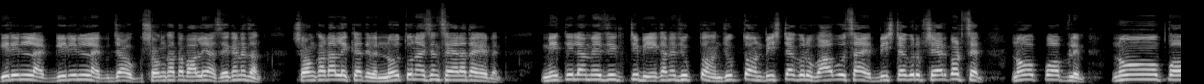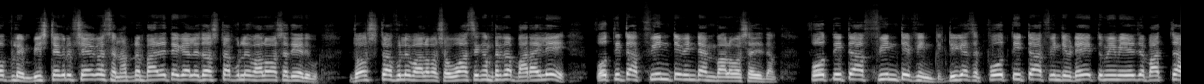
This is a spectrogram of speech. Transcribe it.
গ্রিন লাইফ গ্রিন লাইফ যাও, সংখ্যা তো ভালোই আছে। এখানে যান। সংখ্যাটা লেখা দিবেন। নতুন আছেন চেহারা দেখাবেন মিথিলা ম্যাজিক টিভি এখানে যুক্ত হন যুক্ত হন বিশটা গ্রুপ বাবু সাহেব বিশটা গ্রুপ শেয়ার করছেন। নো প্রবলেম নো প্রবলেম বিশটা গ্রুপ শেয়ার করছেন। আপনার বাড়িতে গেলে দশটা ফুলে ভালোবাসা দিয়ে দেবো। দশটা ফুলে ভালোবাসা ওয়াশিং আপনারা বাড়াইলে প্রতিটা ফিনটে ফিনটে আমি ভালোবাসা দিতাম। প্রতিটা ফিনটে ফিনটে ঠিক আছে? প্রতিটা ফিনটে ফিনটে এই তুমি এই যে বাচ্চা,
